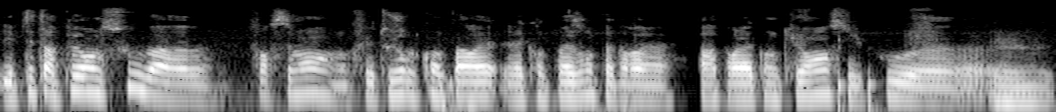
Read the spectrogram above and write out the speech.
il est peut-être un peu en dessous. Bah, forcément, on fait toujours le compara- la comparaison par, rapport à- par rapport à la concurrence. Du coup, euh, Hum,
